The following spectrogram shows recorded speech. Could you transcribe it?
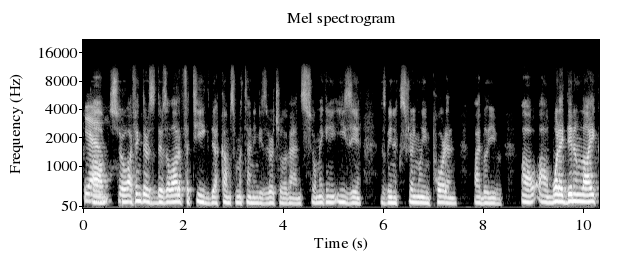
Yeah. Um, so I think there's there's a lot of fatigue that comes from attending these virtual events. So making it easy has been extremely important, I believe. Uh, um, what I didn't like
